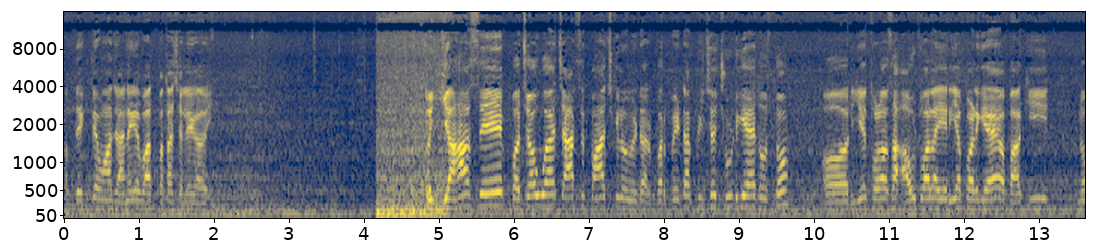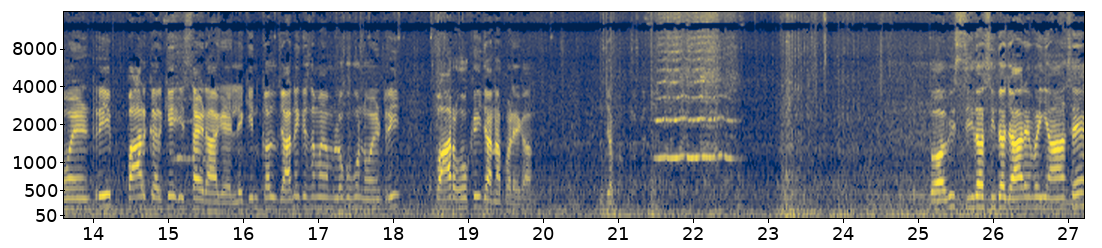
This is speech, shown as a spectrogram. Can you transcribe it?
अब देखते हैं वहाँ जाने के बाद पता चलेगा भाई। तो यहाँ से बचा हुआ है चार से पाँच किलोमीटर। बरपेटा पीछे छूट गया है दोस्तों, और ये थोड़ा सा आउट वाला एरिया पड़ गया है। और बाकी नो एंट्री पार करके इस साइड आ गए लेकिन कल जाने के समय हम लोगों को नो एंट्री पार होके ही जाना पड़ेगा। जब तो अभी सीधा सीधा जा रहे हैं भाई यहाँ से।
